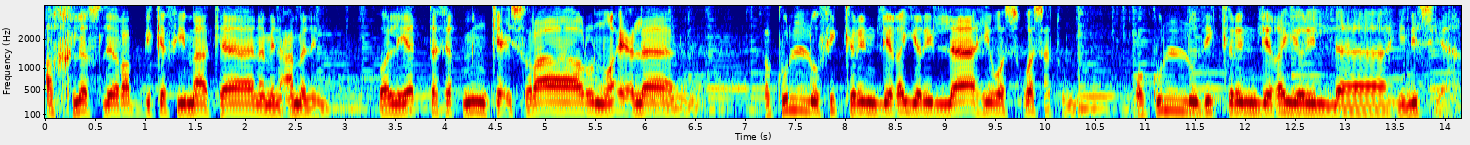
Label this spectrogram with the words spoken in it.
أخلص لربك فيما كان من عمل وليتفق منك إصرار وإعلان. فكل فكر لغير الله وسوسة وكل ذكر لغير الله نسيان.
